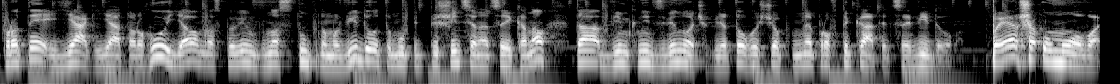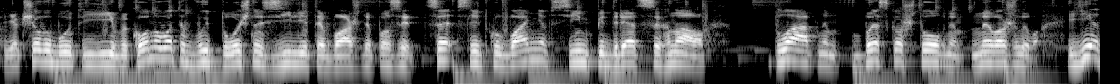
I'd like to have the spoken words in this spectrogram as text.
Про те, як я торгую, я вам розповім в наступному відео, тому підпишіться на цей канал та ввімкніть дзвіночок для того, щоб не провтикати це відео. Перша умова, якщо ви будете її виконувати, ви точно зіліте ваш депозит. Це слідкування всім підряд сигналом платним, безкоштовним, неважливо. Є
